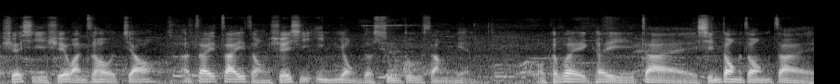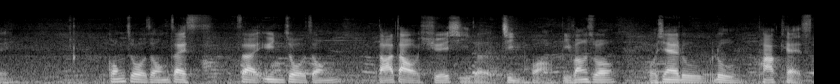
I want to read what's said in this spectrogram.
学习学完之后教，呃，在在一种学习应用的速度上面，我可不可以可以在行动中，在工作中，在在运作中达到学习的进化？比方说，我现在录录 podcast，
